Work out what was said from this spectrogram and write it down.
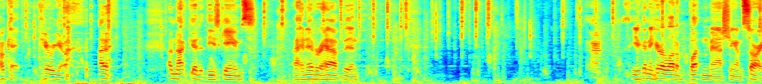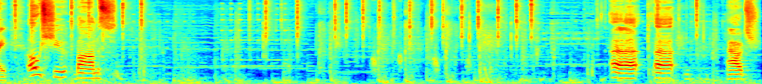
Okay, here we go. I, I'm not good at these games. I never have been. You're gonna hear a lot of button mashing, I'm sorry. Oh shoot, bombs. Uh, ouch.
